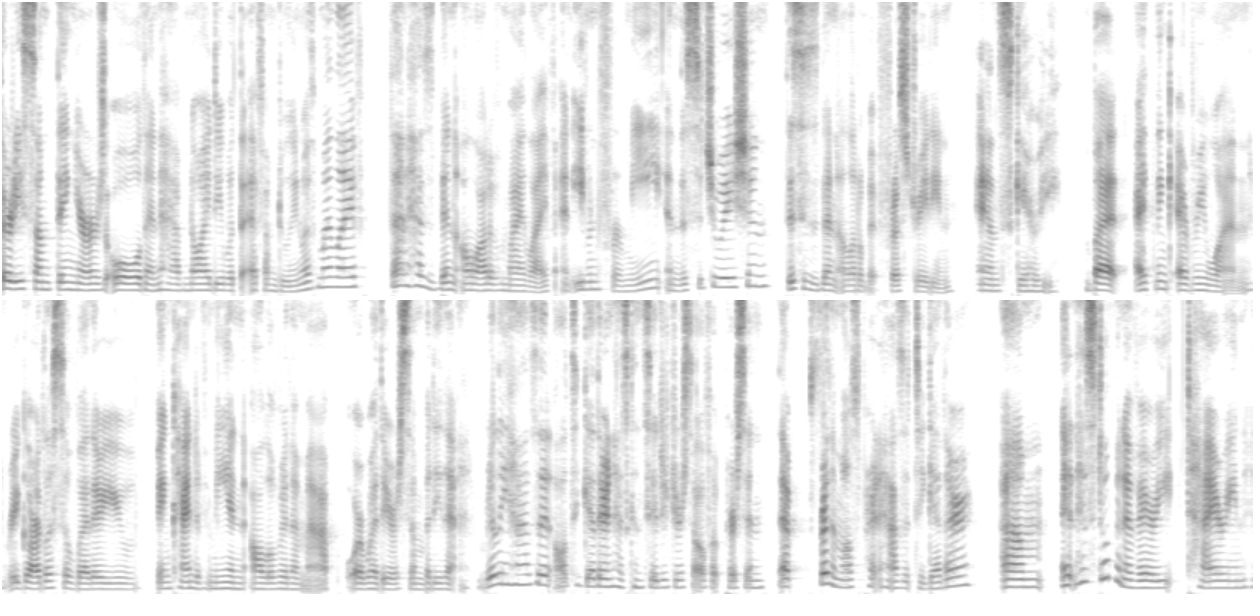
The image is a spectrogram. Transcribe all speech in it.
30 something years old and have no idea what the F I'm doing with my life. That has been a lot of my life. And even for me in this situation, this has been a little bit frustrating and scary. But I think everyone, regardless of whether you've been kind of me and all over the map or whether you're somebody that really has it all together and has considered yourself a person that, for the most part, has it together, um, it has still been a very tiring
